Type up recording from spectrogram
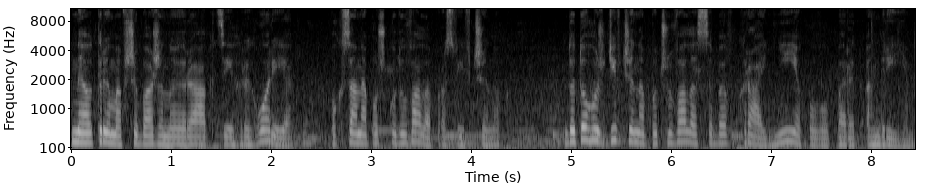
Не отримавши бажаної реакції Григорія, Оксана пошкодувала про свій вчинок. До того ж, дівчина почувала себе вкрай ніяково перед Андрієм.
